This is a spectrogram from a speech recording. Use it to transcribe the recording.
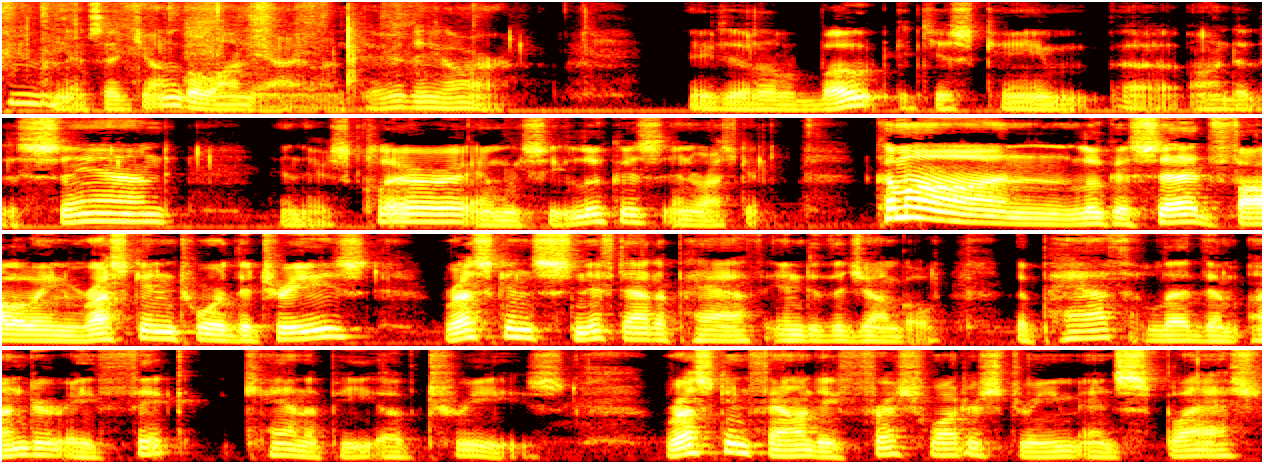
Hmm, there's a jungle on the island. There they are. There's a little boat. It just came uh, onto the sand. And there's Clara, and we see Lucas and Ruskin. Come on, Lucas said, following Ruskin toward the trees. Ruskin sniffed out a path into the jungle. The path led them under a thick canopy of trees. Ruskin found a freshwater stream and splashed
